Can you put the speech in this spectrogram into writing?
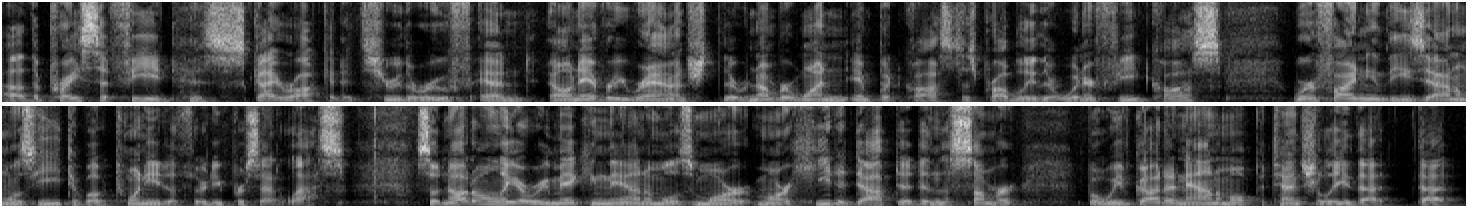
uh, the price of feed has skyrocketed through the roof. And on every ranch, their number one input cost is probably their winter feed costs. We're finding these animals eat about 20 to 30 percent less. So not only are we making the animals more more heat adapted in the summer, but we've got an animal potentially that that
